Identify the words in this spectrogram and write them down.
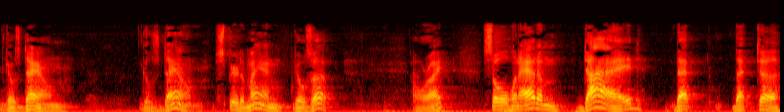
It goes down. It goes down. The spirit of man goes up. All right? So when Adam died, that that uh,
